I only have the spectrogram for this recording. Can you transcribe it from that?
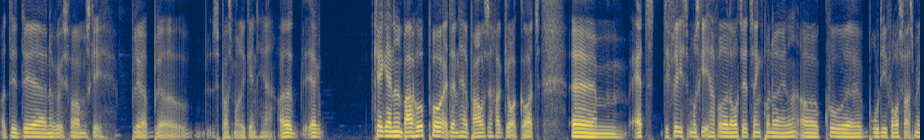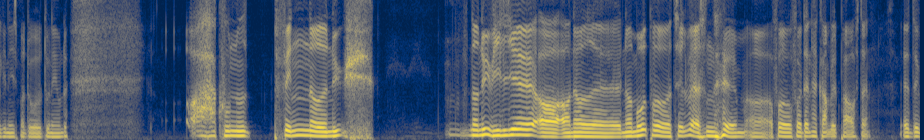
Og det, det er jeg nervøs for, måske bliver, bliver spørgsmålet igen her. Og jeg kan ikke andet end bare håbe på, at den her pause har gjort godt. Øhm, at de fleste måske har fået lov til at tænke på noget andet, og kunne øh, bruge de forsvarsmekanismer, du, du nævnte. Og har kunnet finde noget ny noget ny vilje og, og noget, øh, noget mod på tilværelsen øhm, og, og få, få den her kamp lidt på afstand. Øh, det er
